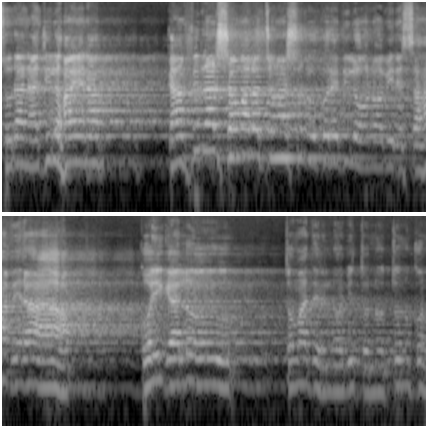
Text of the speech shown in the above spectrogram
সূরা নাজিল হয় না। কাফিররা সমালোচনা শুরু করে দিল নবীর সাহাবীরা, কই গেল? তোমাদের নবী তো নতুন কোন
